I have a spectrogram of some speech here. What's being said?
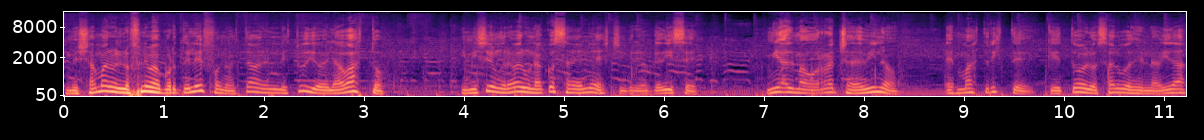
me llamaron los Flema por teléfono, estaban en el estudio del Abasto. Y me hicieron grabar una cosa de Neschi, creo que dice: Mi alma borracha de vino es más triste que todos los árboles de Navidad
